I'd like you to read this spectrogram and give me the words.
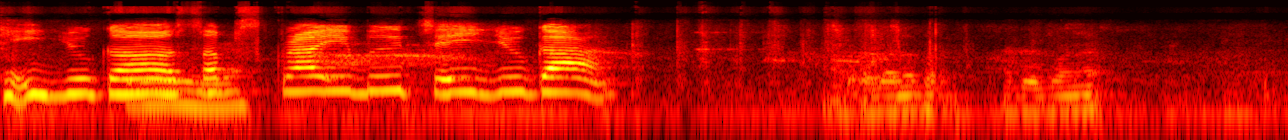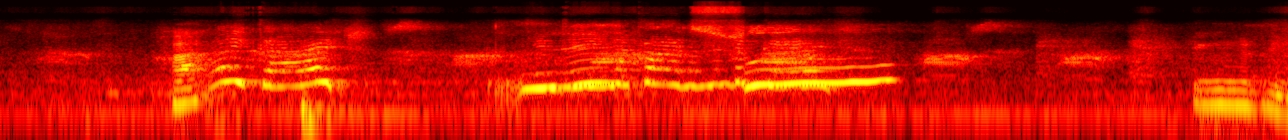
ചെയ്യുക. സബ്സ്ക്രൈബ് ചെയ്യുക. ഹായ് ഗായ്സ് ഇങ്ങോട്ട്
